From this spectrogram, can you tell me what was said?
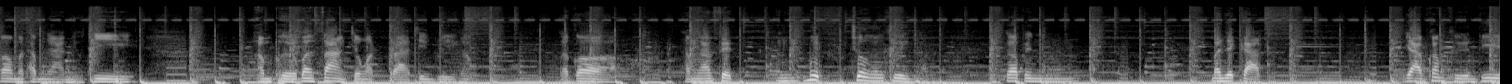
ก็มาทำงานอยู่ที่อำเภอบ้านสร้างจังหวัดปราจีนบุรีครับ แล้วก็ทำงานเสร็จมันมืดช่วงกลางคืนครับ ก็เป็นบรรยากาศ ยามค่ำคืนที่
